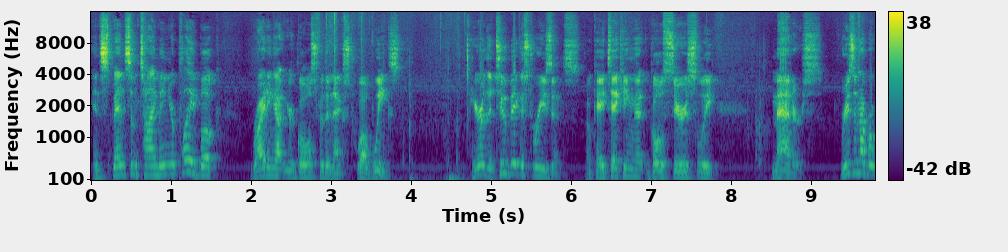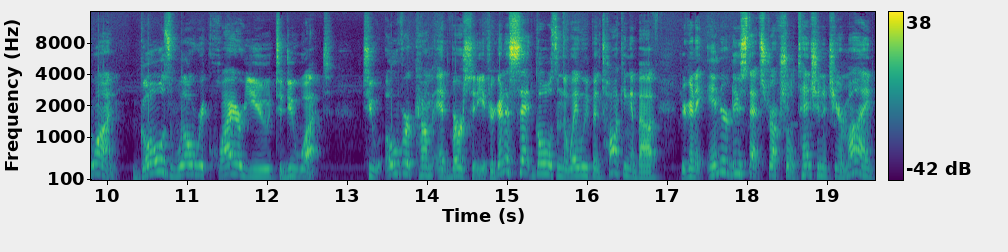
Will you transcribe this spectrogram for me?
and spend some time in your playbook writing out your goals for the next 12 weeks? Here are the two biggest reasons, okay, taking the goals seriously matters. Reason number one goals will require you to do what? to overcome adversity. If you're going to set goals in the way we've been talking about, you're going to introduce that structural tension into your mind.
